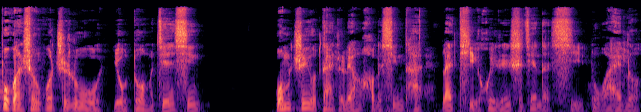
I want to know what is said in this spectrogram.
不管生活之路有多么艰辛，我们只有带着良好的心态来体会人世间的喜怒哀乐，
